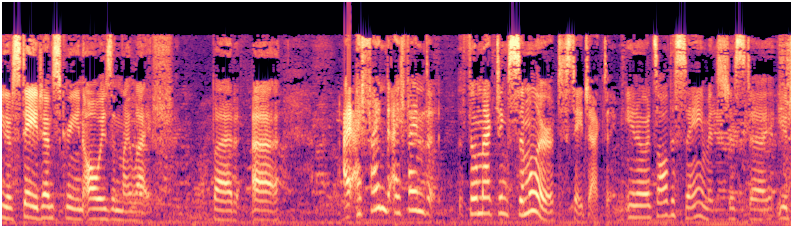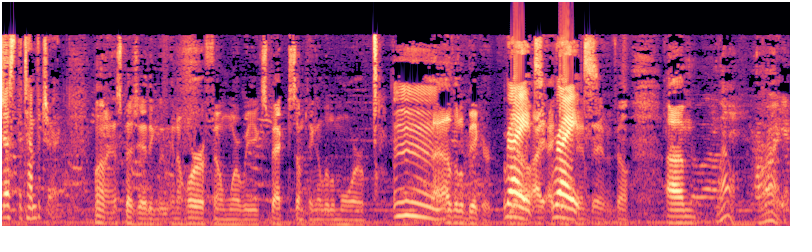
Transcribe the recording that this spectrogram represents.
you know, stage and screen always in my life. But uh, I, I find I find film acting similar to stage acting. You know, it's all the same. It's just uh, you adjust the temperature. Well, especially I think in a horror film where we expect something a little more, Mm. uh, a little bigger. you Right, know, I, I right. than- than film. Um, well, all right.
